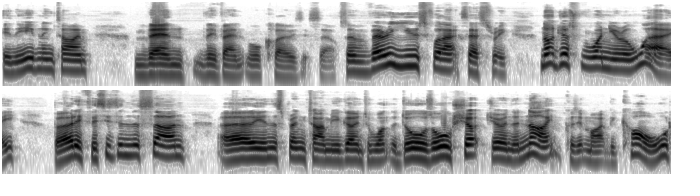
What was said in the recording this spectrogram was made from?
in the evening time, then the vent will close itself. So very useful accessory, not just for when you're away, but if this is in the sun, early in the springtime, you're going to want the doors all shut during the night because it might be cold.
